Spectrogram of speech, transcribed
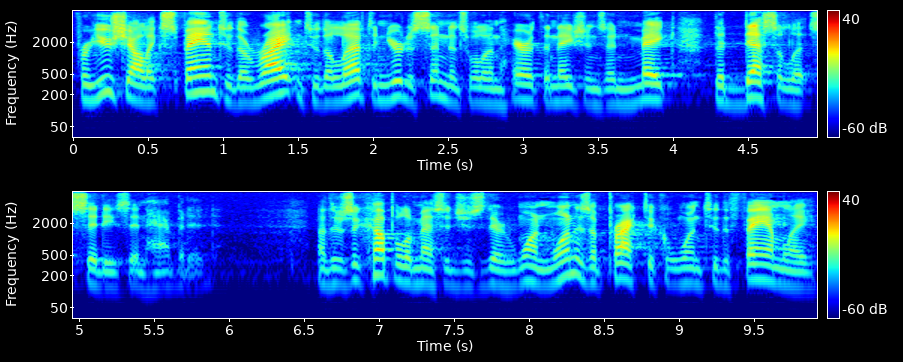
for you shall expand to the right and to the left, and your descendants will inherit the nations and make the desolate cities inhabited. Now, there's a couple of messages there. One, one is a practical one to the family.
